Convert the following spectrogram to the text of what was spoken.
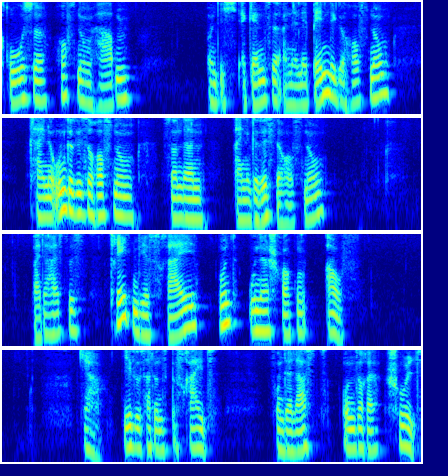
große Hoffnung haben, und ich ergänze eine lebendige Hoffnung, keine ungewisse Hoffnung, sondern eine gewisse Hoffnung. Weiter heißt es, treten wir frei und unerschrocken auf. Ja, Jesus hat uns befreit von der Last unserer Schuld.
